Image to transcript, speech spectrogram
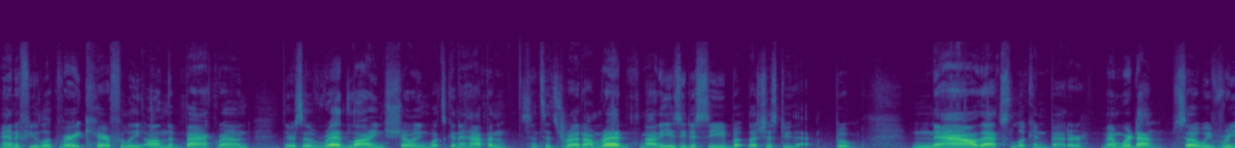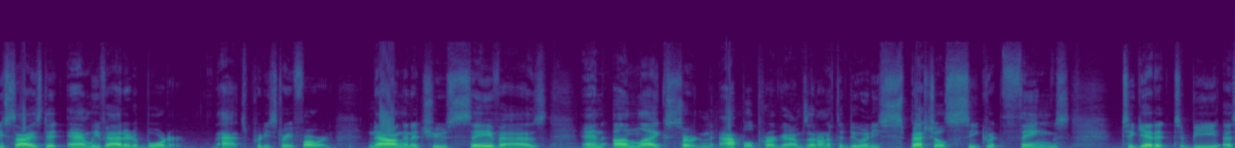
And if you look very carefully on the background, there's a red line showing what's going to happen. Since it's red on red, it's not easy to see, but let's just do that. Boom. Now that's looking better, and we're done. So we've resized it, and we've added a border. That's pretty straightforward. Now I'm going to choose Save As, and unlike certain Apple programs, I don't have to do any special secret things to get it to be a,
